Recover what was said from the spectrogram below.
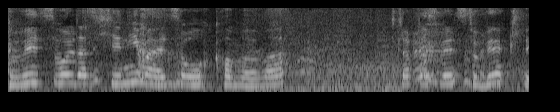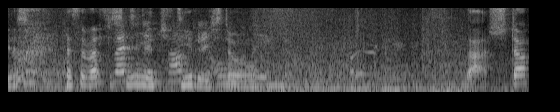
Du willst wohl, dass ich hier niemals hochkomme, wa? Ich glaube, das willst du wirklich. Weißt du was, ich, wollte nehme jetzt die Richtung. umbringen. Da, stopp.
